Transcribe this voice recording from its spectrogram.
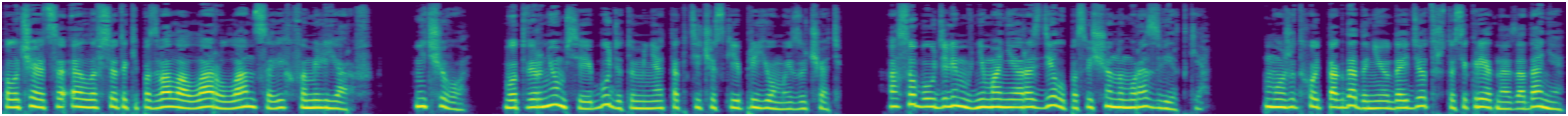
Получается, Элла все-таки позвала Лару, Ланса и их фамильяров. Ничего, вот вернемся и будет у меня тактические приемы изучать. Особо уделим внимание разделу, посвященному разведке. Может, хоть тогда до нее дойдет, что секретное задание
